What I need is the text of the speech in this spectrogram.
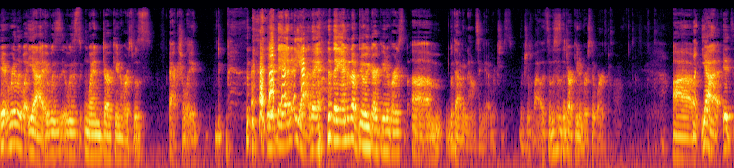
it really was. Yeah, it was. It was when Dark Universe was actually. they, they ended, yeah, they they ended up doing Dark Universe um, without announcing it, which is which is wild. So this is the Dark Universe that worked. Um, yeah, it's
